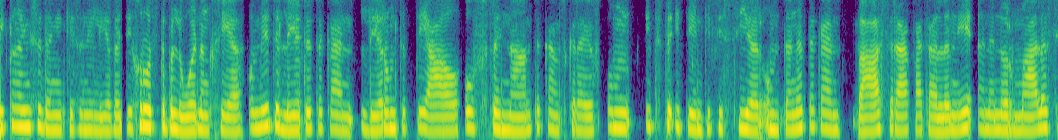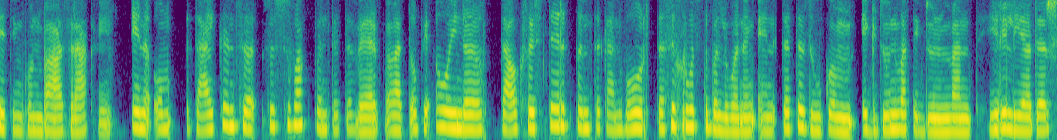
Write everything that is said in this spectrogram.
die kleinste dingetjies in die lewe die grootste beloning gee om net 'n leerder te kan leer om te tel of sy naam te kan skryf om iets te identifiseer om dinge te kan baas raak wat hulle nie in 'n normale setting kon baas raak nie. En om kind se se swakpunte te werk wat op die ou ende dalk sy sterkpunte kan word. Dis die grootste beloning en dit is hoekom ek doen wat ek doen want hierdie leerders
